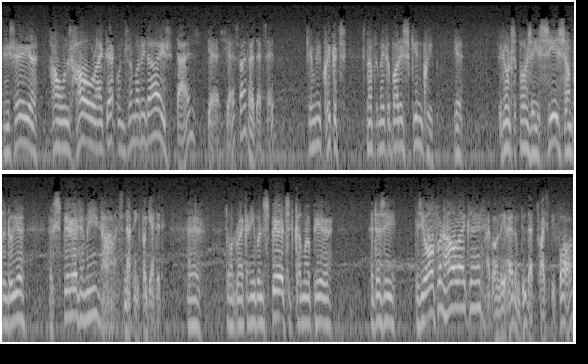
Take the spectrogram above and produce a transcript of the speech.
They say uh, hounds howl like that when somebody dies. Dies? Yes, yes, I've heard that said. Jiminy crickets. It's enough to make a body's skin creep. You, you don't suppose he sees something, do you? A spirit, I mean? No, it's nothing. Forget it. Uh, don't reckon even spirits would come up here. Uh, does he... Does he often howl like that? I've only heard him do that twice before.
